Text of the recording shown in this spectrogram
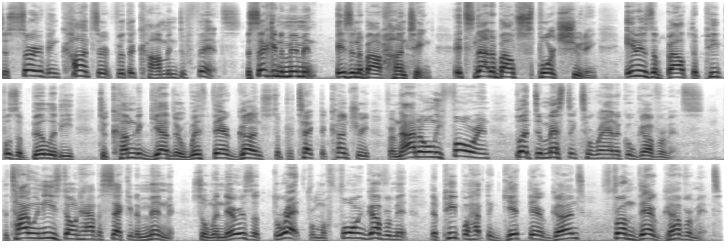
to serve in concert for the common defense. The Second Amendment isn't about hunting. It's not about sports shooting. It is about the people's ability to come together with their guns to protect the country from not only foreign, but domestic tyrannical governments. The Taiwanese don't have a Second Amendment, so when there is a threat from a foreign government, the people have to get their guns from their government.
